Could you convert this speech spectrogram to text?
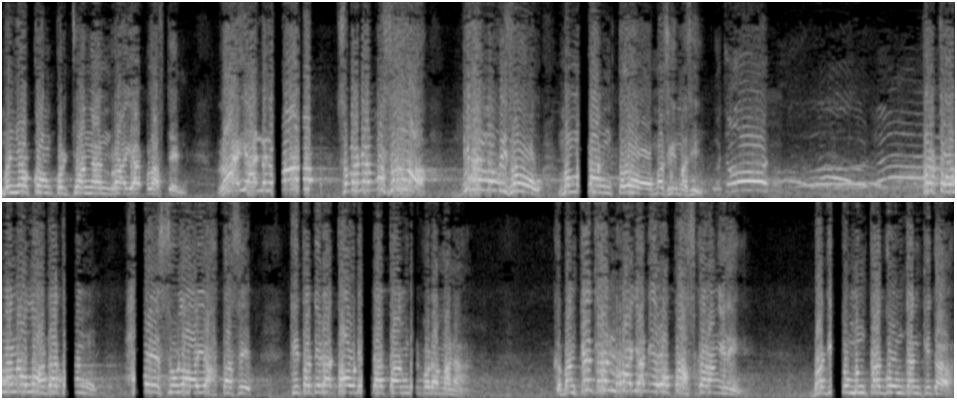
menyokong perjuangan rakyat Palestin. Rakyat negara Arab sebagai besar dia membisu memegang telur masing-masing. Pertolongan Allah datang Hai sulayah Kita tidak tahu dia datang daripada mana Kebangkitan rakyat Eropah sekarang ini Begitu mengkagumkan kita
